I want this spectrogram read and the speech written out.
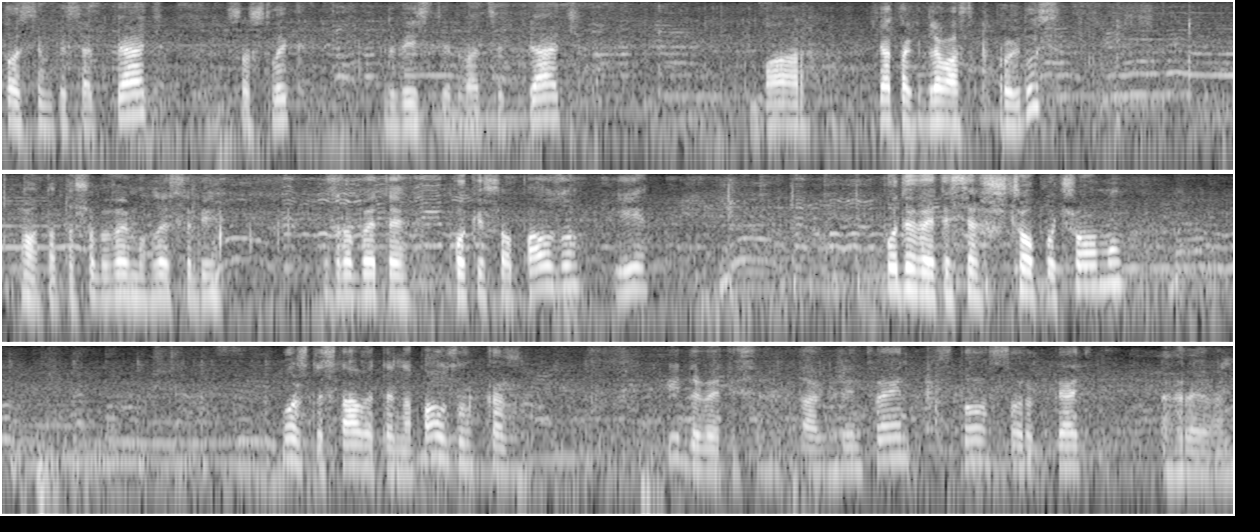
175, шашлик 225, бар. Я так для вас пройдусь. О, тобто, щоб ви могли собі зробити поки що паузу і подивитися, що по чому. Можете ставити на паузу, кажу, і дивитися. Так, Глінтвейн 145 гривень.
